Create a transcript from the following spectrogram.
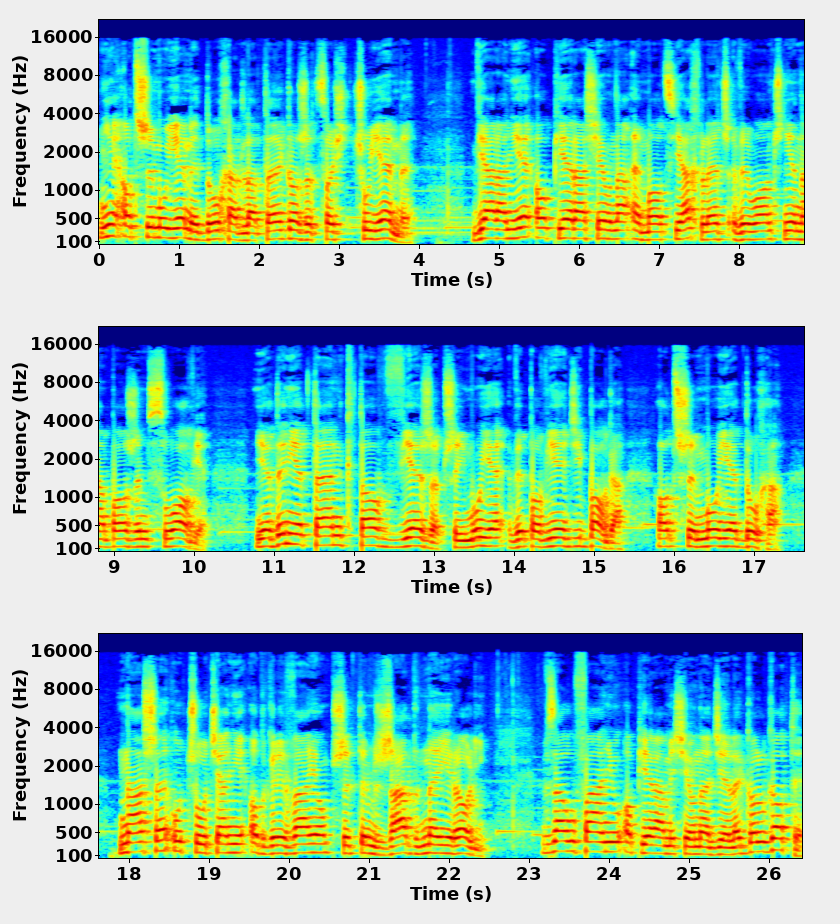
Nie otrzymujemy ducha dlatego, że coś czujemy. Wiara nie opiera się na emocjach, lecz wyłącznie na Bożym Słowie. Jedynie ten, kto w wierze przyjmuje wypowiedzi Boga, otrzymuje ducha. Nasze uczucia nie odgrywają przy tym żadnej roli. W zaufaniu opieramy się na dziele Golgoty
